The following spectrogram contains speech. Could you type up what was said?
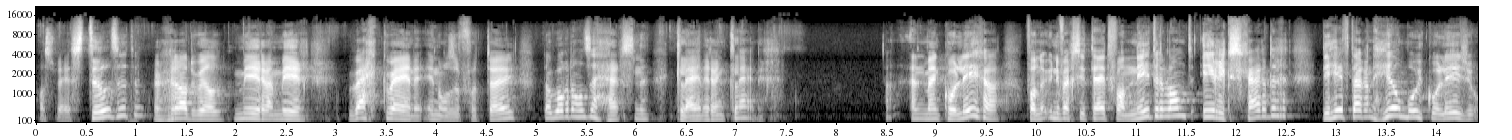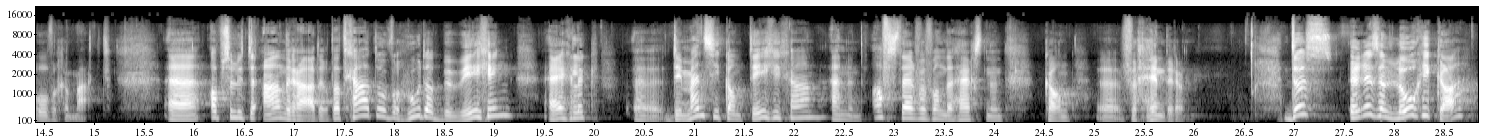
Als wij stilzitten, gradueel meer en meer wegkwijnen in onze fauteuil, dan worden onze hersenen kleiner en kleiner. En mijn collega van de Universiteit van Nederland, Erik Scherder, die heeft daar een heel mooi college over gemaakt. Uh, absolute aanrader. Dat gaat over hoe dat beweging eigenlijk uh, dementie kan tegengaan en een afsterven van de hersenen kan uh, verhinderen. Dus er is een logica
